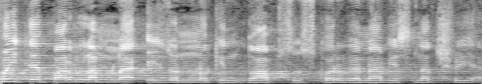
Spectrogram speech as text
হইতে পারলাম না এই জন্য কিন্তু আফসুস করবে না বিশ্বনাথ শুয়া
